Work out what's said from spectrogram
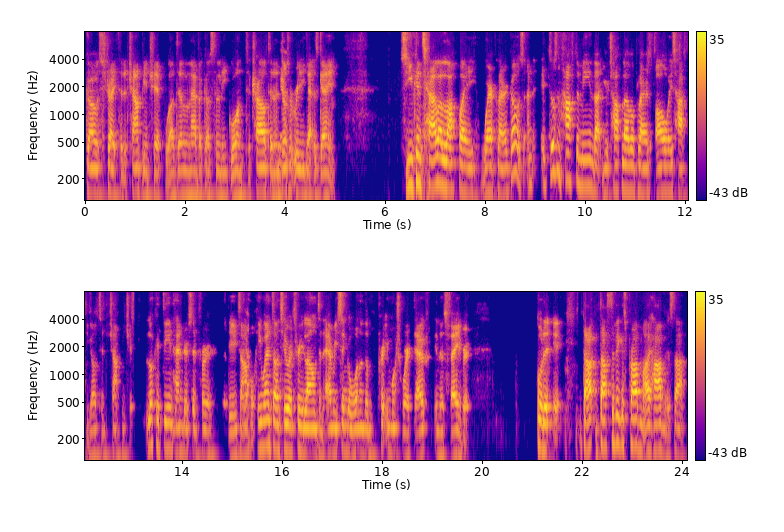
goes straight to the championship while Dylan Levitt goes to League One to Charlton and yeah. doesn't really get his game. So you can tell a lot by where a player goes. And it doesn't have to mean that your top level players always have to go to the championship. Look at Dean Henderson for the example. Yeah. He went on two or three loans and every single one of them pretty much worked out in his favor. But it, it that that's the biggest problem I have is that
